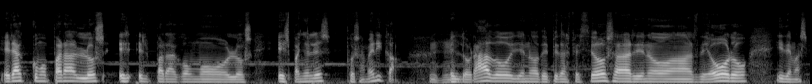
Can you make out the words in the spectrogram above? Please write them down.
era como para los eh, para como los españoles, pues América, el dorado lleno de piedras preciosas, lleno de oro y demás.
